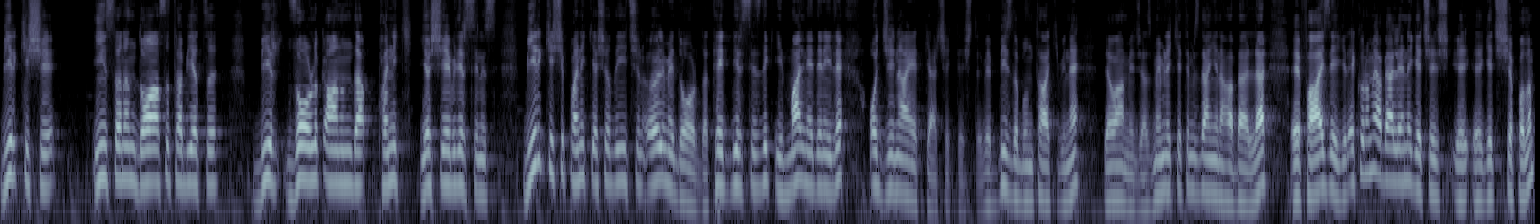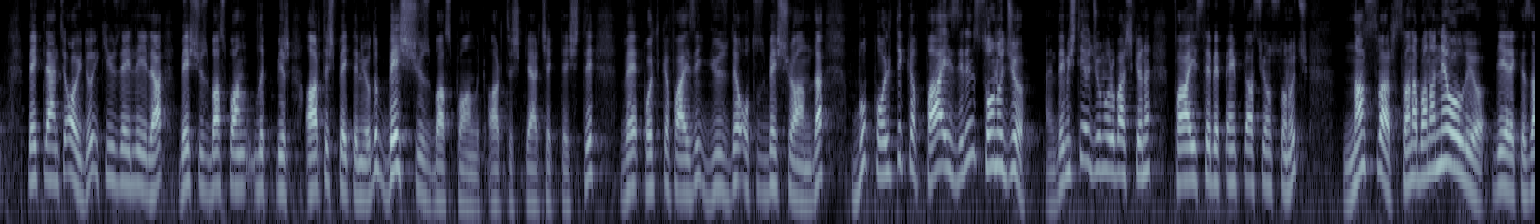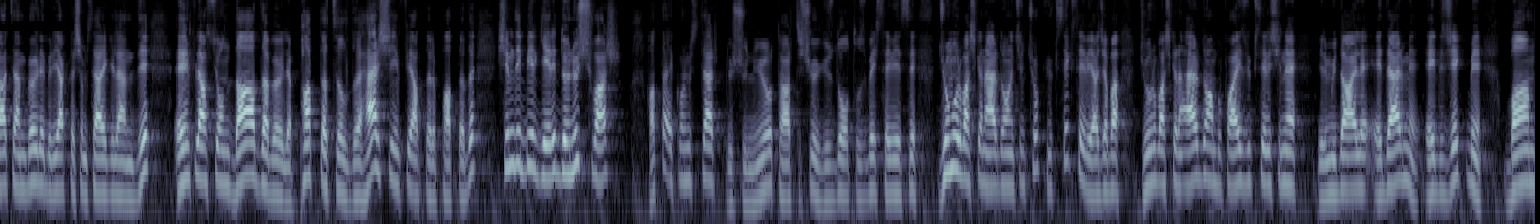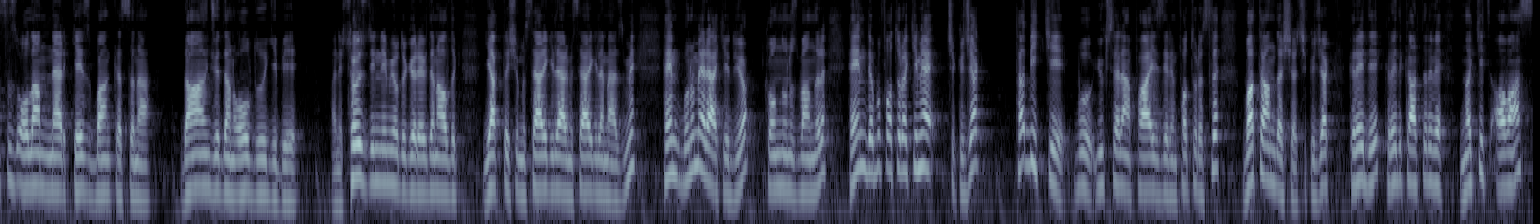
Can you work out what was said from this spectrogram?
Bir kişi insanın doğası tabiatı bir zorluk anında panik yaşayabilirsiniz. Bir kişi panik yaşadığı için ölmedi orada. Tedbirsizlik, ihmal nedeniyle o cinayet gerçekleşti ve biz de bunun takibine devam edeceğiz. Memleketimizden yine haberler. E, faizle ilgili ekonomi haberlerine geçiş, e, e, geçiş yapalım. Beklenti oydu. 250 ila 500 bas puanlık bir artış bekleniyordu. 500 bas puanlık artış gerçekleşti ve politika faizi %35 şu anda. Bu politika faizinin sonucu. Hani demişti ya Cumhurbaşkanı faiz sebep enflasyon sonuç. Nas var sana bana ne oluyor diyerek de zaten böyle bir yaklaşım sergilendi. Enflasyon daha da böyle patlatıldı. Her şeyin fiyatları patladı. Şimdi bir geri dönüş var. Hatta ekonomistler düşünüyor, tartışıyor. %35 seviyesi Cumhurbaşkanı Erdoğan için çok yüksek seviye. Acaba Cumhurbaşkanı Erdoğan bu faiz yükselişine bir müdahale eder mi, edecek mi? Bağımsız olan Merkez Bankası'na daha önceden olduğu gibi Hani söz dinlemiyordu görevden aldık yaklaşımı sergiler mi sergilemez mi? Hem bunu merak ediyor konunun uzmanları hem de bu fatura kime çıkacak? Tabii ki bu yükselen faizlerin faturası vatandaşa çıkacak. Kredi, kredi kartları ve nakit avans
